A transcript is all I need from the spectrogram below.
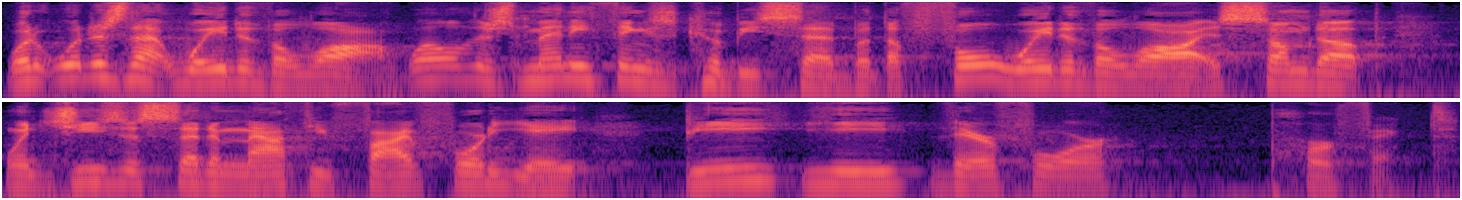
What, what is that weight of the law? Well, there's many things that could be said, but the full weight of the law is summed up when Jesus said in Matthew 5:48, "Be ye therefore perfect."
